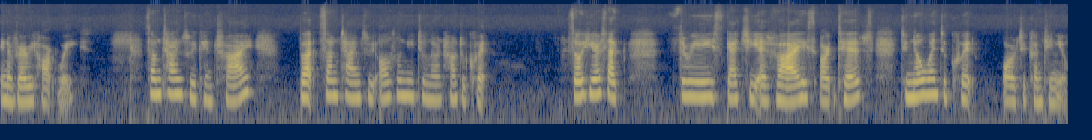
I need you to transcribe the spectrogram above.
in a very hard way. Sometimes we can try, but sometimes we also need to learn how to quit. So here's like three sketchy advice or tips to know when to quit or to continue.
